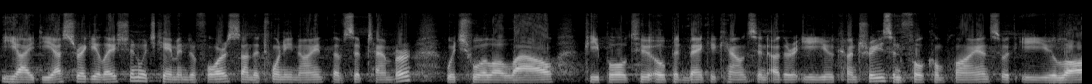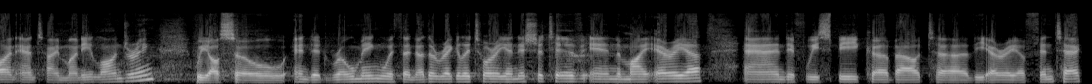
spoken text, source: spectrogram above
eIDAS regulation, which came into force on the 29th of September, which will allow people to open bank accounts in other EU countries in full compliance compliance with EU law and anti-money laundering. We also ended roaming with another regulatory initiative in my area. And if we speak about uh, the area of fintech,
